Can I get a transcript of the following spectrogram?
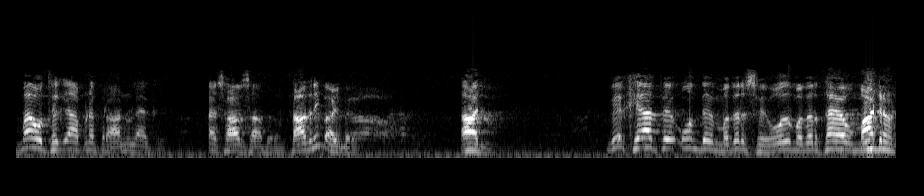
میں اتے گیا اپنے برا لے کے۔ احساس صاحب ساتھ نہیں پائی میرے؟ آج جی۔ ویخیا اندر مدرسے، وہ مدرسہ ہے، وہ ماڈرن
